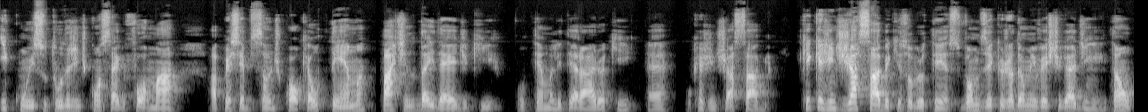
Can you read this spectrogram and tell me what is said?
e com isso tudo a gente consegue formar a percepção de qual é o tema, partindo da ideia de que o tema literário aqui é o que a gente já sabe. O que, que a gente já sabe aqui sobre o texto? Vamos dizer que eu já dei uma investigadinha. Então,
